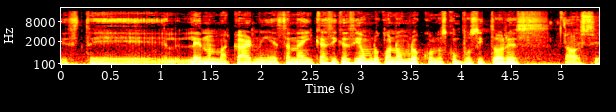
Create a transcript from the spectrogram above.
este, Lennon McCartney están ahí casi casi hombro con hombro con los compositores Oh, sí.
